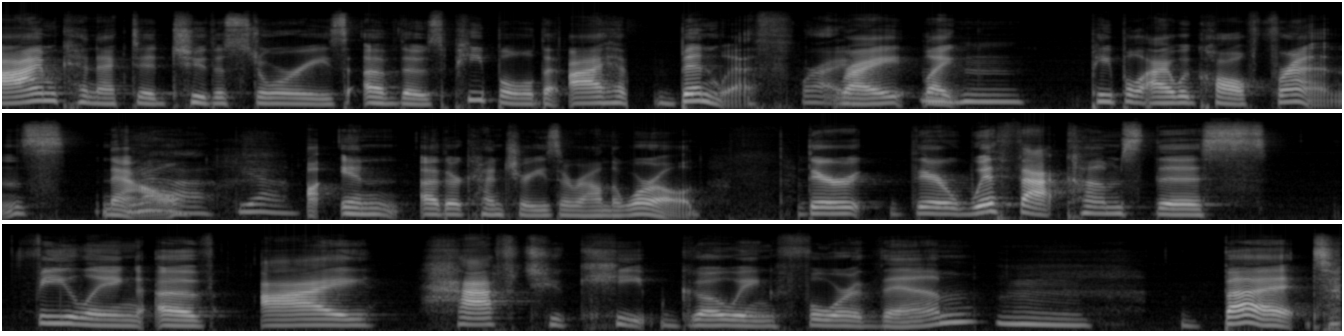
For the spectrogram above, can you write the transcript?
I'm connected to the stories of those people that I have been with, Right. right? Like people I would call friends now Yeah. Yeah. uh, in other countries around the world. There there with that comes this feeling of I have to keep going for them. But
